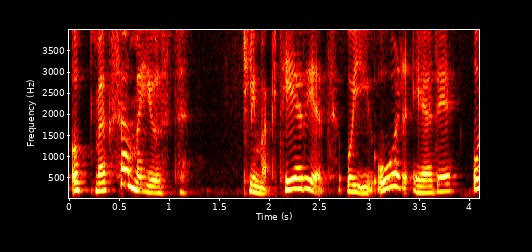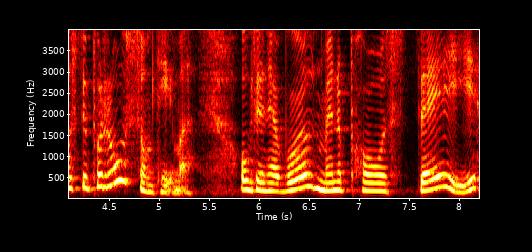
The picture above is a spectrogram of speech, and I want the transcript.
uppmärksamma just klimakteriet. Och I år är det osteoporos som tema. Och den här World Menopause Day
